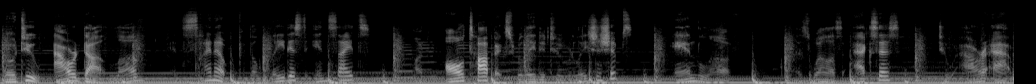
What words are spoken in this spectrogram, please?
Go to our.love and sign up for the latest insights on all topics related to relationships and love, as well as access to our app.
